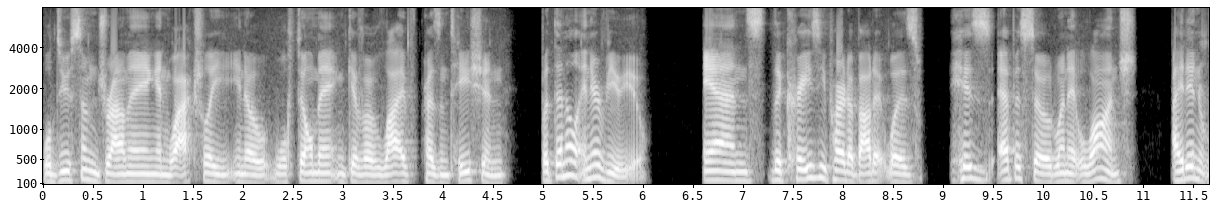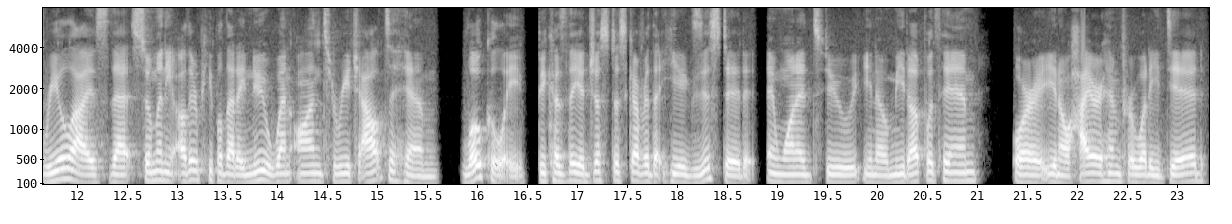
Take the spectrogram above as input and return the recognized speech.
we'll do some drumming and we'll actually, you know, we'll film it and give a live presentation, but then I'll interview you. And the crazy part about it was his episode, when it launched, I didn't realize that so many other people that I knew went on to reach out to him locally because they had just discovered that he existed and wanted to, you know, meet up with him or, you know, hire him for what he did.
